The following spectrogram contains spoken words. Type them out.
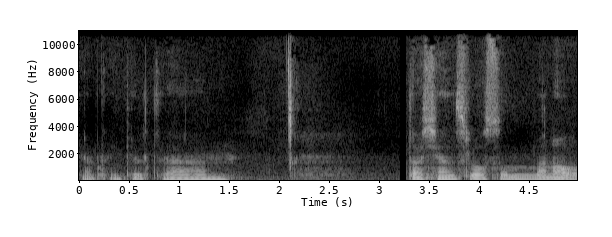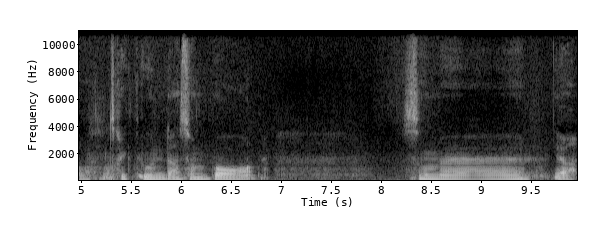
helt enkelt. Ehm, där känslor som man har tryckt undan som barn som eh, ja,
